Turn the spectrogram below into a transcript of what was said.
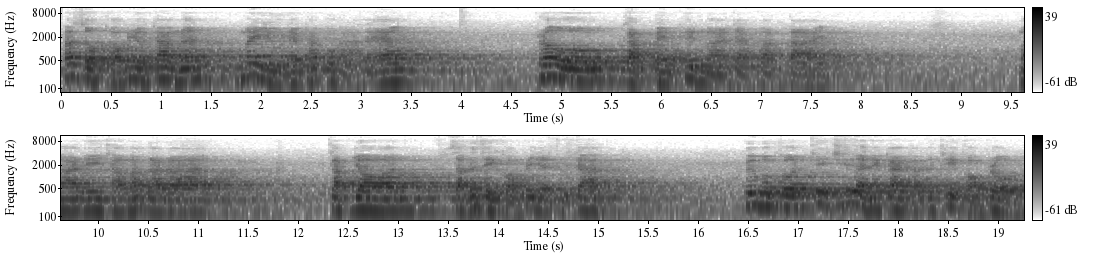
พระศพของพระเยซูเจ้านั้นไม่อยู่ในพระคูหาแล้ว พระองค์กลับเป็นขึ้นมาจากความตาย มารีชาวมักดารา กับยอนสัตว์สิของพระเยซูเจ้า คือบุคคลที่เชื่อในการกลับคืนชีพของพระองค์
